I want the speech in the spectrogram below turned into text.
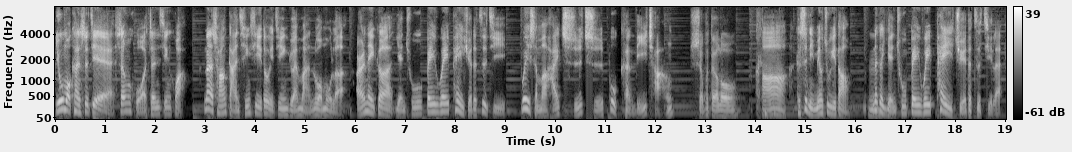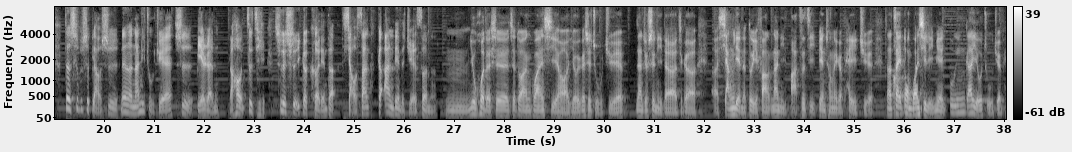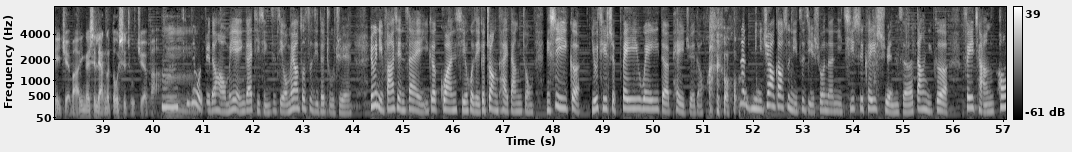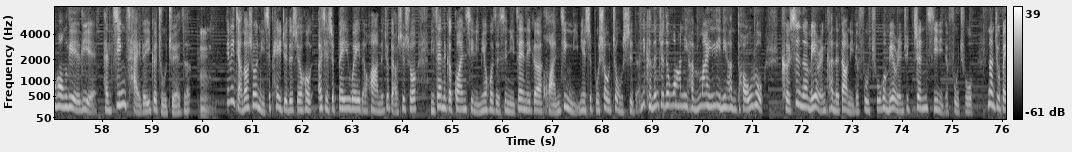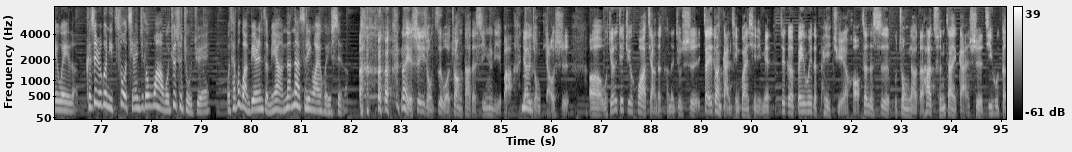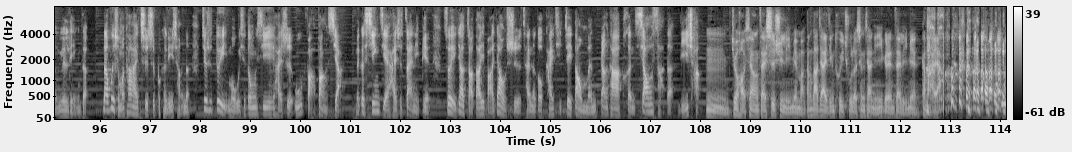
幽默看世界，生活真心话。那场感情戏都已经圆满落幕了，而那个演出卑微配角的自己，为什么还迟迟不肯离场？舍不得喽。啊！可是你没有注意到。那个演出卑微配角的自己嘞，这是不是表示那个男女主角是别人？然后自己是是一个可怜的小三，跟暗恋的角色呢？嗯，又或者是这段关系哦，有一个是主角，那就是你的这个呃相恋的对方，那你把自己变成了一个配角。那在一段关系里面，不应该有主角配角吧？应该是两个都是主角吧？嗯，其实我觉得哈，我们也应该提醒自己，我们要做自己的主角。如果你发现在一个关系或者一个状态当中，你是一个。尤其是卑微的配角的话，那你就要告诉你自己说呢，你其实可以选择当一个非常轰轰烈烈、很精彩的一个主角的。嗯，因为讲到说你是配角的时候，而且是卑微的话呢，就表示说你在那个关系里面，或者是你在那个环境里面是不受重视的。你可能觉得哇，你很卖力，你很投入，可是呢，没有人看得到你的付出，或没有人去珍惜你的付出。那就卑微了。可是如果你做起来，你觉得哇，我就是主角，我才不管别人怎么样，那那是另外一回事了。那也是一种自我壮大的心理吧，要一种调试。呃，我觉得这句话讲的可能就是在一段感情关系里面，这个卑微的配角哈，真的是不重要的，他的存在感是几乎等于零的。那为什么他还迟迟不肯离场呢？就是对某一些东西还是无法放下。那个心结还是在那边，所以要找到一把钥匙才能够开启这道门，让他很潇洒的离场。嗯，就好像在视讯里面嘛，当大家已经退出了，剩下你一个人在里面，干嘛呀？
